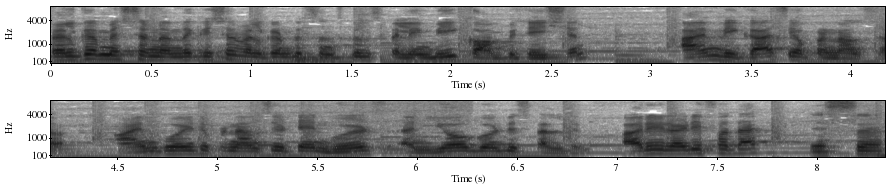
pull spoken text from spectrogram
Welcome, Mr. Nanda Kishore. Welcome to Sanskrit Spelling Bee competition. I am Vikas, your pronouncer. I am going to pronounce you 10 words and you are going to spell them. Are you ready for that? Yes, sir.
